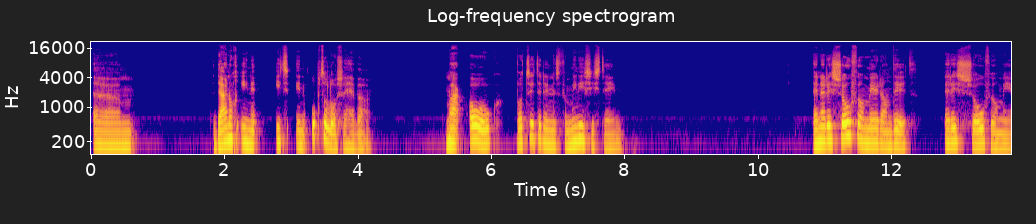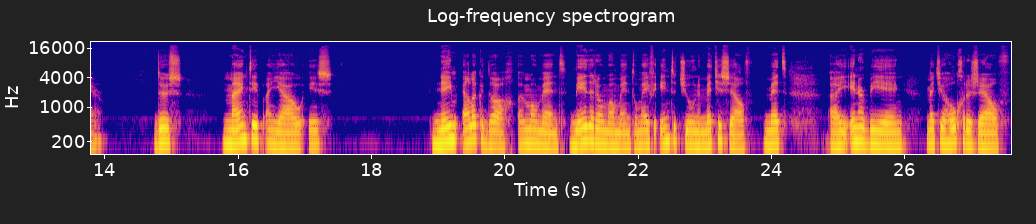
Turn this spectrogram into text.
um, daar nog iets in op te lossen hebben. Maar ook, wat zit er in het familiesysteem? En er is zoveel meer dan dit. Er is zoveel meer. Dus mijn tip aan jou is: neem elke dag een moment, meerdere momenten, om even in te tunen met jezelf, met uh, je inner being, met je hogere zelf,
